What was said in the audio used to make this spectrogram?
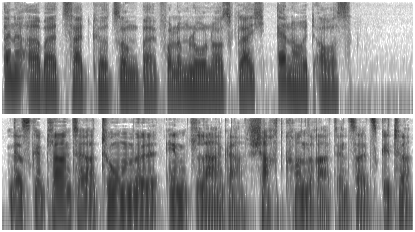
eine Arbeitszeitkürzung bei vollem Lohnausgleich erneut aus. Das geplante Atommüllendlager Schacht Konrad in Salzgitter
